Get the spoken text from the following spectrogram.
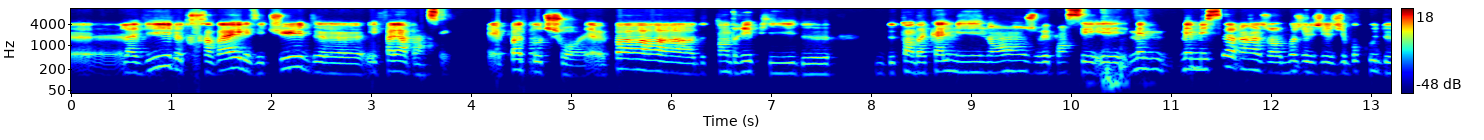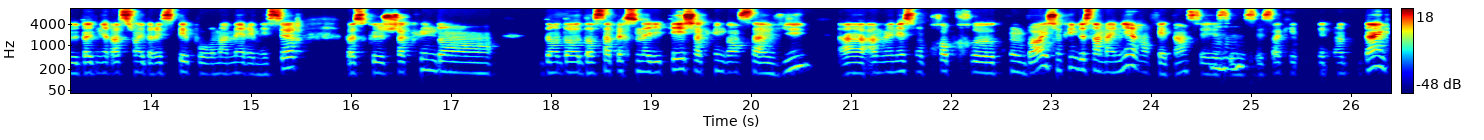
euh, la vie, le travail, les études, il fallait avancer. Il n'y avait pas d'autre choix. Il n'y avait pas de temps de répit, de de temps d'accalmie, non, je vais penser, et même, même mes sœurs, hein, genre, moi j'ai beaucoup d'admiration et de respect pour ma mère et mes sœurs, parce que chacune dans, dans, dans, sa personnalité, chacune dans sa vie, a, mené son propre euh, combat, et chacune de sa manière, en fait, hein, mm-hmm. c'est ça qui est complètement dingue.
